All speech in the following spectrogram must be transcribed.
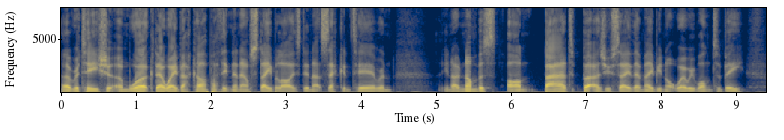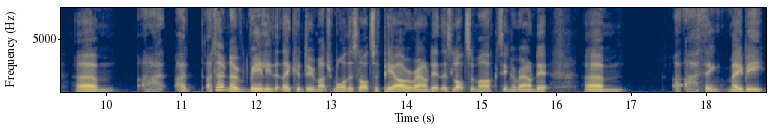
uh, Riteesh and work their way back up. I think they're now stabilised in that second tier, and you know numbers aren't bad, but as you say, they're maybe not where we want to be. Um, I, I I don't know really that they can do much more. There's lots of PR around it. There's lots of marketing around it. Um, I, I, think maybe,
